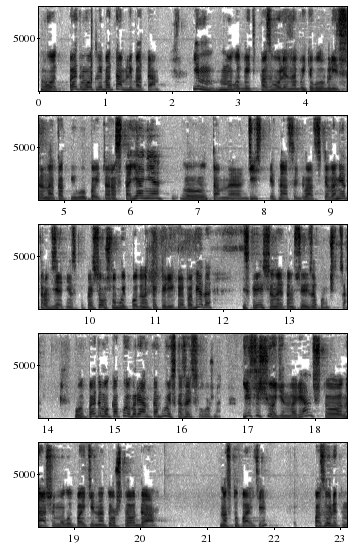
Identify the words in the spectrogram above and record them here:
Вот. Поэтому вот либо там, либо там. Им могут быть позволено быть углубиться на какое-то расстояние, э, там на 10, 15, 20 километров, взять несколько сел, что будет подано как великая победа, и, скорее всего, на этом все и закончится. Вот. Поэтому какой вариант там будет, сказать сложно. Есть еще один вариант, что наши могут пойти на то, что да, наступайте, позволит на,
